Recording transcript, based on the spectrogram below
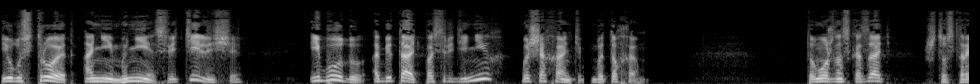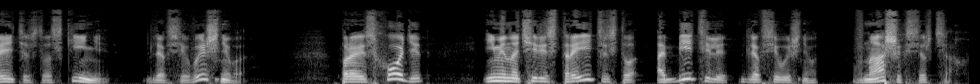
«И устроят они мне святилище, и буду обитать посреди них» в Ишаханте Бетохем, то можно сказать, что строительство Скини – для Всевышнего происходит именно через строительство обители для Всевышнего в наших сердцах.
